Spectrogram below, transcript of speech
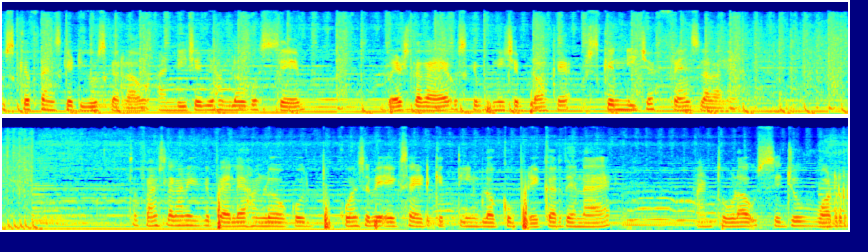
उसके फेंस गेट यूज़ कर रहा हूँ। एंड नीचे भी हम लोगों को सेम बेड्स लगाए है, उसके नीचे ब्लॉक है, उसके नीचे फेंस लगाने हैं। तो फेंस लगाने के पहले हम लोगों को कौन से भी एक साइड के तीन ब्लॉक को ब्रेक कर देना है। एंड थोड़ा उससे जो वाटर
